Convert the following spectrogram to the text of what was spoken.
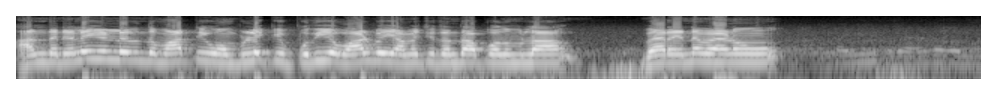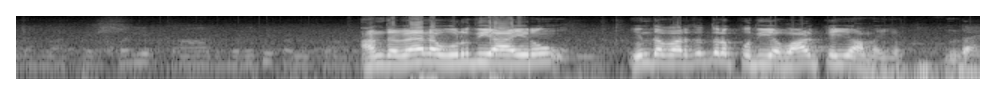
அந்த நிலைகளில் இருந்து மாற்றி உன் பிள்ளைக்கு புதிய வாழ்வை அமைச்சு தந்தா போதும்ல? வேற என்ன வேணும்? அந்த வேலை உறுதியாயிரும். இந்த வருஷத்தில் புதிய வாழ்க்கையும் அமையும். இந்த.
